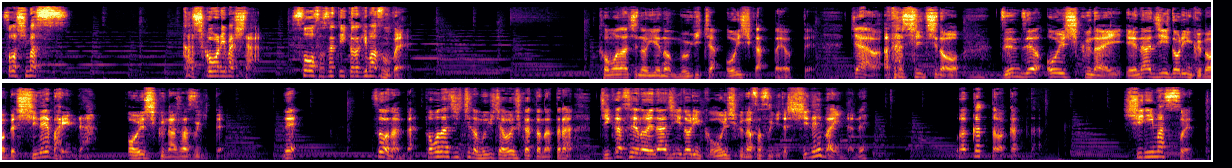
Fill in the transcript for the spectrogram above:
そうします。かしこまりました。そうさせていただきますので。友達の家の麦茶美味しかったよって。じゃあ、私んちの全然美味しくないエナジードリンク飲んで死ねばいいんだ。美味しくなさすぎて。ね。そうなんだ。友達んちの麦茶美味しかったんだったら、自家製のエナジードリンク美味しくなさすぎて死ねばいいんだね。わかったわかった。死にます、そやって。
